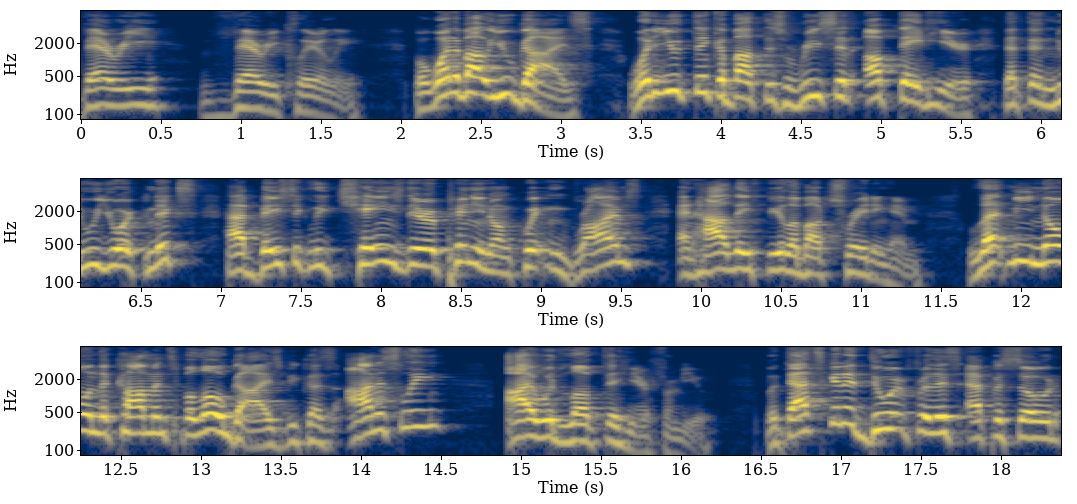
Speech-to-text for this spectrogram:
very, very clearly. But what about you guys? What do you think about this recent update here that the New York Knicks have basically changed their opinion on Quentin Grimes and how they feel about trading him? Let me know in the comments below, guys, because honestly, I would love to hear from you. But that's going to do it for this episode.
